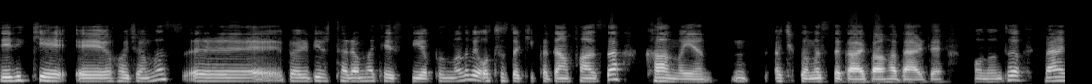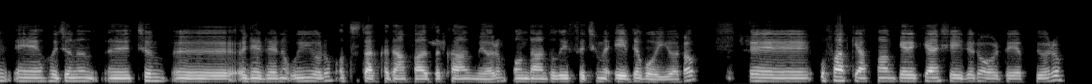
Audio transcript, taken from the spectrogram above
dedi ki e, hocamız e, böyle bir tarama testi yapılmalı ve 30 dakikadan fazla kalmayın açıklaması da galiba haberde onun da. Ben e, hocanın e, tüm e, önerilerine uyuyorum. 30 dakikadan fazla kalmıyorum. Ondan dolayı saçımı evde boyuyorum. E, ufak yapmam gereken şeyleri orada yapıyorum.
